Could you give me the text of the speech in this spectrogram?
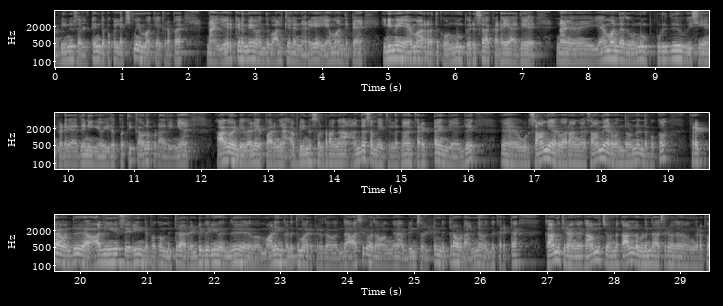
அப்படின்னு சொல்லிட்டு இந்த பக்கம் லக்ஷ்மி அம்மா கேட்குறப்ப நான் ஏற்கனவே வந்து வாழ்க்கையில் நிறைய ஏமாந்துட்டேன். இனிமேல் ஏமாறுறதுக்கு ஒன்றும் பெருசாக கிடையாது. நான் ஏமாந்தது ஒன்றும் புரிது விஷயம் கிடையாது. நீங்கள் இதை பற்றி கவலைப்படாதீங்க. ஆக வேண்டிய வேலையை பாருங்கள் அப்படின்னு சொல்கிறாங்க அந்த சமயத்தில் தான் கரெக்டாக இங்கே வந்து ஒரு சாமியார் வராங்க. சாமியார் வந்தோடனே இந்த பக்கம் கரெக்டாக வந்து ஆதியும் சரி இந்த பக்கம் மித்ரா ரெண்டு பேரையும் வந்து மாலையும் கழுத்துமாக இருக்கிறத வந்து ஆசீர்வாதம் வாங்க அப்படின்னு சொல்லிட்டு மித்ராவோட அண்ணன் வந்து கரெக்டாக காமிக்கிறாங்க. காமிச்ச உடனே காலில் விழுந்து ஆசீர்வாதம் வாங்குறப்ப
